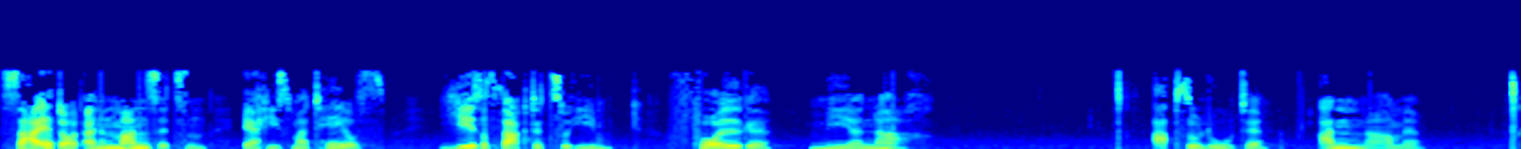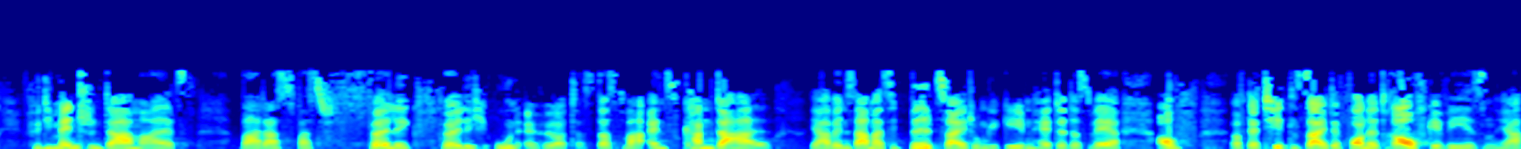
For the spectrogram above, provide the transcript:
sah er dort einen Mann sitzen. Er hieß Matthäus. Jesus sagte zu ihm, folge mir nach. Absolute Annahme. Für die Menschen damals war das was völlig, völlig Unerhörtes. Das war ein Skandal. Ja, wenn es damals die Bildzeitung gegeben hätte, das wäre auf, auf der Titelseite vorne drauf gewesen. Ja,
